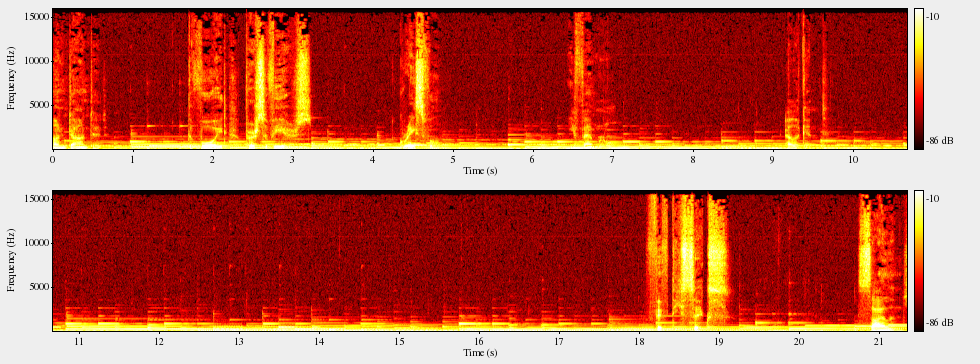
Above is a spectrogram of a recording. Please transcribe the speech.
Undaunted, the void perseveres. Graceful, ephemeral, elegant. 56. Silence.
